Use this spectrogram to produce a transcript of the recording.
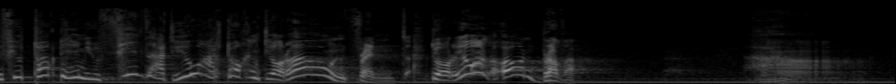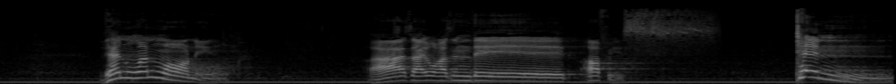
If you talk to him, you feel that you are talking to your own friend, to your own, own brother. Ah. Then one morning, as I was in the office, 10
